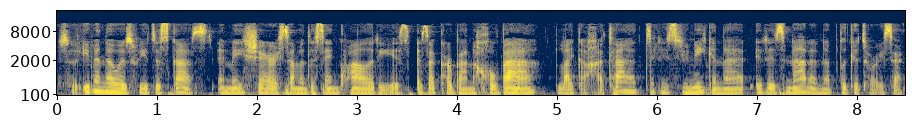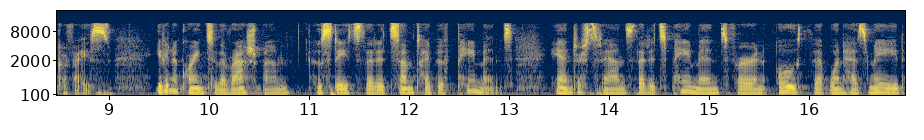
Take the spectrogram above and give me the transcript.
So, even though, as we discussed, it may share some of the same qualities as a karban chovah, like a chatat, it is unique in that it is not an obligatory sacrifice. Even according to the Rashbam, who states that it's some type of payment, he understands that it's payment for an oath that one has made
